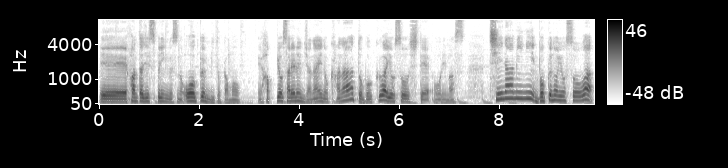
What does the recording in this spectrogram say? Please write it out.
えーファンタジースプリングスのオープン日とかも発表されるんじゃないのかなと僕は予想しております。ちなみに僕の予想は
